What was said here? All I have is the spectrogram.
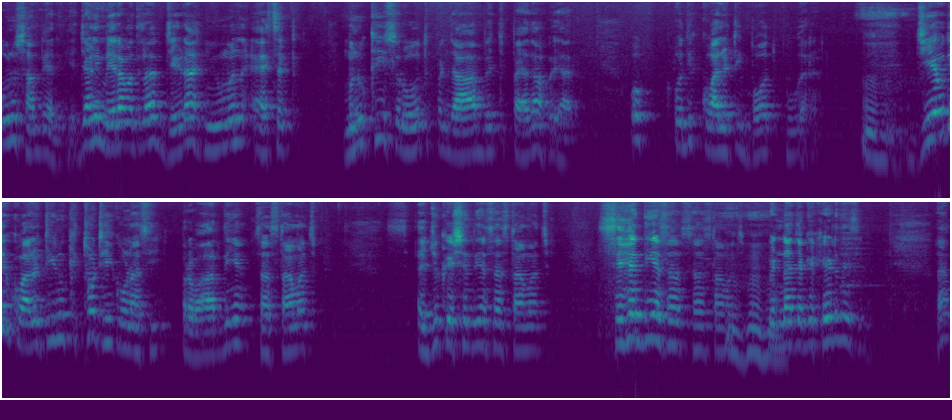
ਉਹਨੂੰ ਸਾਂਭਿਆ ਨਹੀਂ ਗਿਆ। ਜਾਨੀ ਮੇਰਾ ਮਤਲਬ ਜਿਹੜਾ ਹਿਊਮਨ ਐਸੈਟ ਮਨੁੱਖੀ ਸਰੋਤ ਪੰਜਾਬ ਵਿੱਚ ਪੈਦਾ ਹੋਇਆ ਉਹ ਉਹਦੀ ਕੁਆਲਿਟੀ ਬਹੁਤ ਪੂਅਰ ਹੈ ਜੇ ਉਹਦੀ ਕੁਆਲਿਟੀ ਨੂੰ ਕਿੱਥੋਂ ਠੀਕ ਹੋਣਾ ਸੀ ਪਰਿਵਾਰ ਦੀਆਂ ਸੰਸਥਾਵਾਂ 'ਚ ਐਜੂਕੇਸ਼ਨ ਦੀਆਂ ਸੰਸਥਾਵਾਂ 'ਚ ਸਿਹਤ ਦੀਆਂ ਸੰਸਥਾਵਾਂ 'ਚ ਪਿੰਡਾਂ 'ਚ ਅੱਗੇ ਖੇਡਦੇ ਸੀ। ਹੈ?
